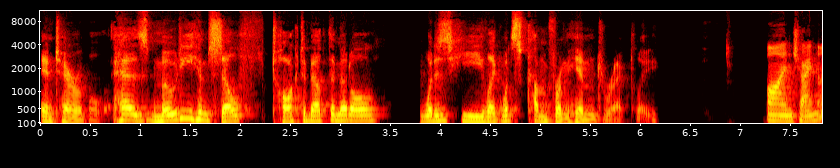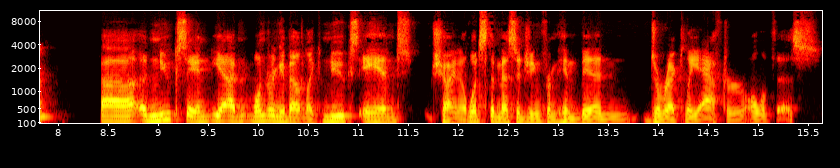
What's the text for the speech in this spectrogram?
and terrible. Has Modi himself talked about them at all? What is he like? What's come from him directly on China? Uh, nukes and yeah, I'm wondering about like nukes and China. What's the messaging from him been directly after all of this?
